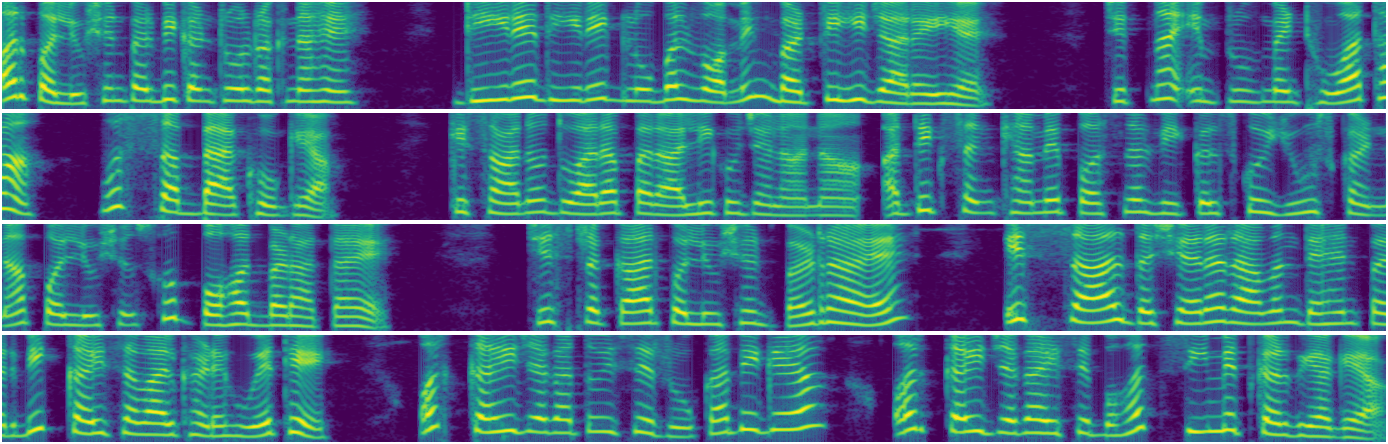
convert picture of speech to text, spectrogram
और पोल्यूशन पर भी कंट्रोल रखना है। धीरे धीरे ग्लोबल वार्मिंग बढ़ती ही जा रही है। जितना इम्प्रूवमेंट हुआ था, वो सब बैक हो गया। किसानों द्वारा पराली को जलाना, अधिक संख्या में पर्सनल व्हीकल्स को यूज़ करना पॉल्यूशन को बहुत बढ़ाता है। जिस प्रकार पॉल्यूशन बढ़ रहा है, इस साल दशहरा रावण दहन पर भी कई सवाल खड़े हुए थे और कई जगह तो इसे रोका भी गया और कई जगह इसे बहुत सीमित कर दिया गया।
